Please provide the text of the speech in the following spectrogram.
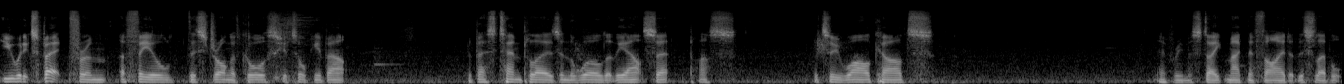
you would expect from a field this strong, of course. You're talking about the best 10 players in the world at the outset, plus the two wildcards. Every mistake magnified at this level.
